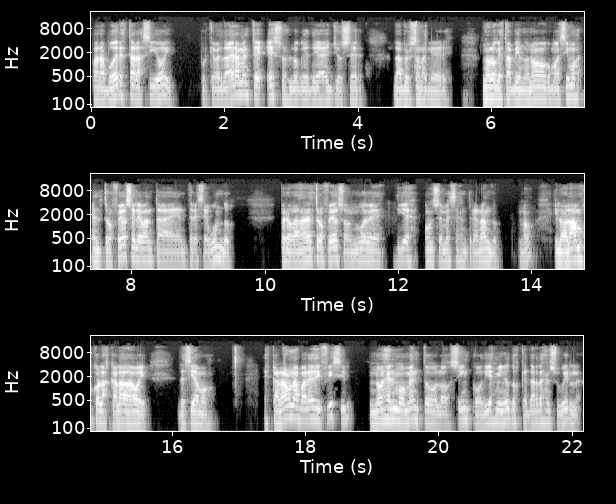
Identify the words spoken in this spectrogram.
para poder estar así hoy, porque verdaderamente eso es lo que te ha hecho ser la persona que eres no lo que estás viendo, ¿no? Como decimos, el trofeo se levanta en tres segundos, pero ganar el trofeo son nueve, diez, once meses entrenando, ¿no? Y lo hablábamos con la escalada hoy. Decíamos, escalar una pared difícil no es el momento, los cinco diez minutos que tardas en subirla,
